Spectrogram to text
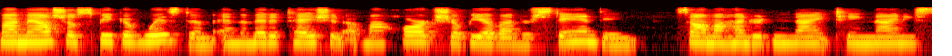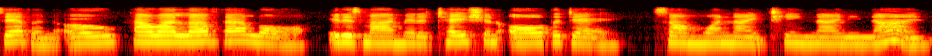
My mouth shall speak of wisdom, and the meditation of my heart shall be of understanding. Psalm 119:97. Oh, how I love thy law! It is my meditation all the day. Psalm 119:99.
